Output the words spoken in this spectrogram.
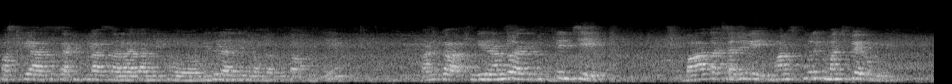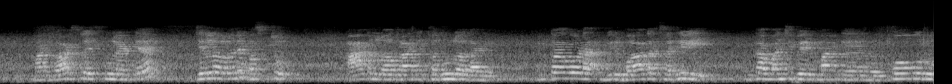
ఫస్ట్ క్లాస్ సెకండ్ క్లాస్ అలాగా మీకు నిధులు అందించడం జరుగుతూ ఉంది. కనుక మీరందరూ అది గుర్తించి బాగా చదివి మన స్కూల్కి మంచి పేరు ఉంది మన గాడ్స్ వే స్కూల్ అంటే జిల్లాలోనే ఫస్ట్ ఆటల్లో కానీ చదువులో కానీ ఇంకా కూడా మీరు బాగా చదివి ఇంకా మంచి పేరు మనకి కోవూరు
